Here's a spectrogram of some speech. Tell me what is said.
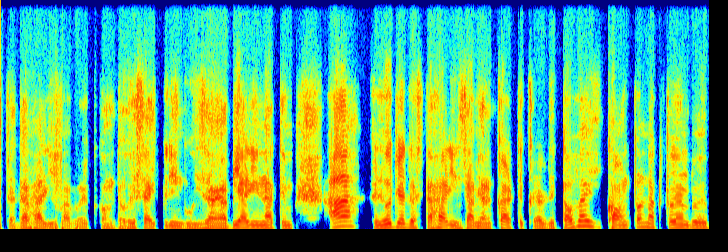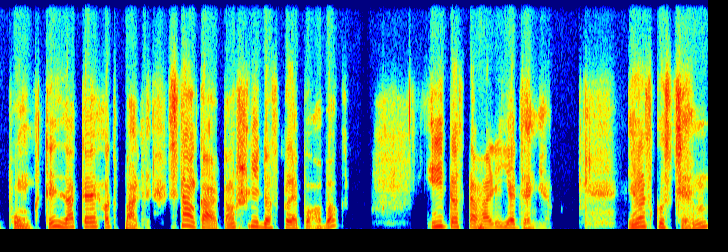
sprzedawali fabrykom do recyklingu i zarabiali na tym, a ludzie dostawali w zamian karty kredytowe i konto, na którym były punkty za te odpady. Z tą kartą szli do sklepu obok i dostawali jedzenie. W związku z czym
